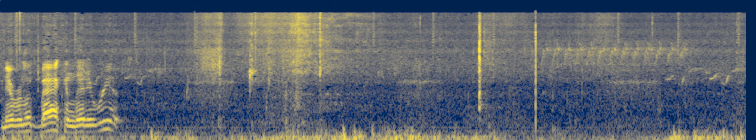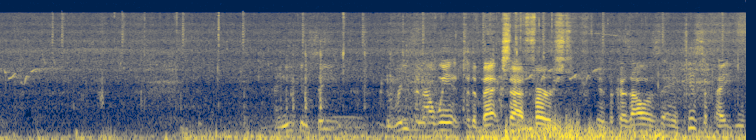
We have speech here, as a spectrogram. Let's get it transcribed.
never look back and let it rip. And you can see the reason I went to the backside first is because I was anticipating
